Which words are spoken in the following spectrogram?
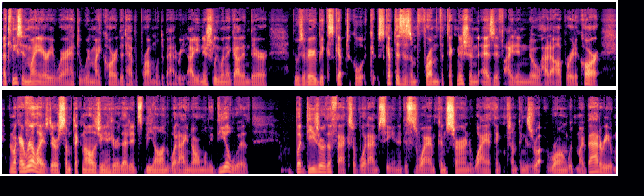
At least in my area where I had to win my car did have a problem with the battery. I initially, when I got in there, there was a very big skeptical skepticism from the technician as if I didn't know how to operate a car. And like I realized there's some technology in here that it's beyond what I normally deal with. But these are the facts of what I'm seeing. And this is why I'm concerned, why I think something is wrong with my battery and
